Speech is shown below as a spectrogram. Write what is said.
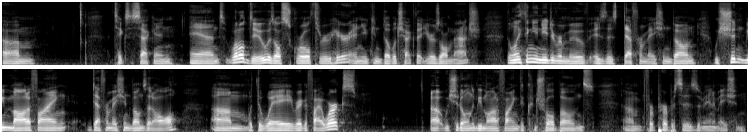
Um, it takes a second. And what I'll do is I'll scroll through here and you can double check that yours all match. The only thing you need to remove is this deformation bone. We shouldn't be modifying deformation bones at all um, with the way Rigify works uh, we should only be modifying the control bones um, for purposes of animation.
